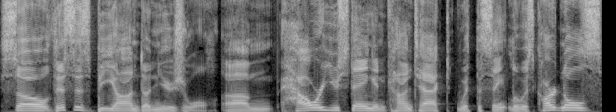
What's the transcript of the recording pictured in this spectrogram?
So this is beyond unusual. Um, how are you staying in contact with the St. Louis Cardinals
